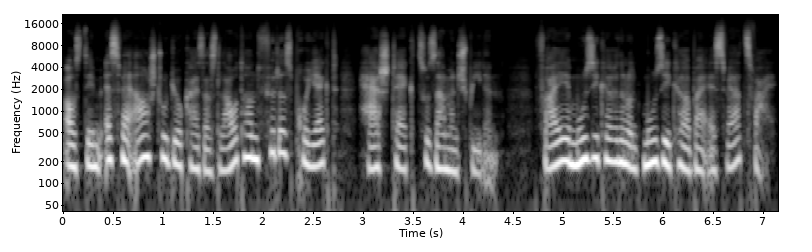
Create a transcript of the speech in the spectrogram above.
aus dem SWR-Studio Kaiserslautern für das Projekt Hashtag Zusammenspielen. Freie Musikerinnen und Musiker bei SWR 2.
